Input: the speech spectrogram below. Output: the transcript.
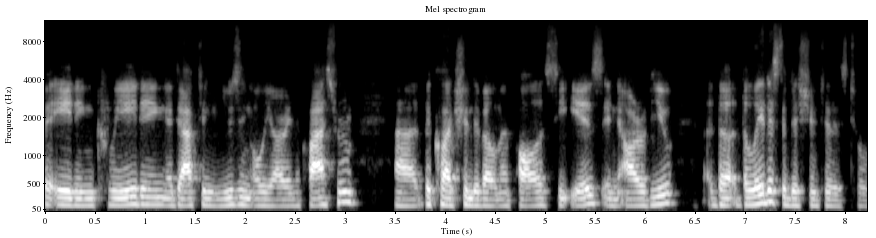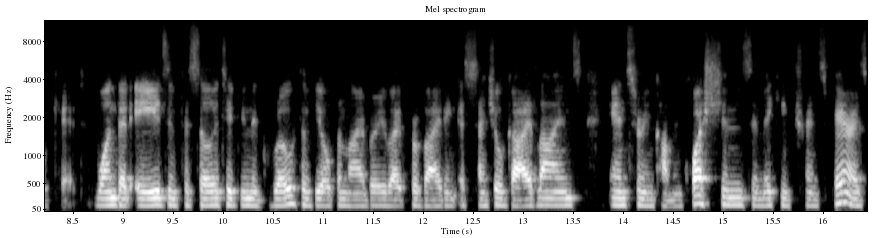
that aid in creating, adapting, and using OER in the classroom uh, the collection development policy is, in our view, the, the latest addition to this toolkit, one that aids in facilitating the growth of the open library by providing essential guidelines, answering common questions, and making transparent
